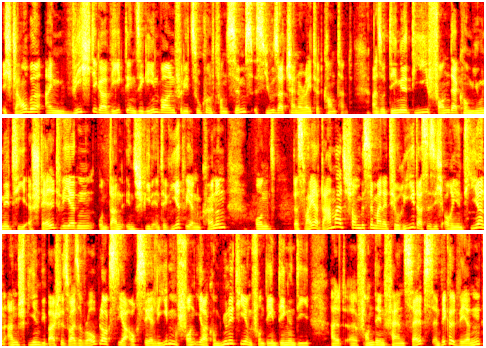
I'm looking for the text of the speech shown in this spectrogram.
Ich glaube, ein wichtiger Weg, den sie gehen wollen für die Zukunft von Sims, ist User-Generated Content. Also Dinge, die von der Community erstellt werden und dann ins Spiel integriert werden können. Und das war ja damals schon ein bisschen meine Theorie, dass sie sich orientieren an Spielen wie beispielsweise Roblox, die ja auch sehr leben von ihrer Community und von den Dingen, die halt äh, von den Fans selbst entwickelt werden,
